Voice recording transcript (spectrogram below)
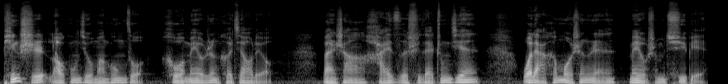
平时老公就忙工作，和我没有任何交流。晚上孩子睡在中间，我俩和陌生人没有什么区别。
